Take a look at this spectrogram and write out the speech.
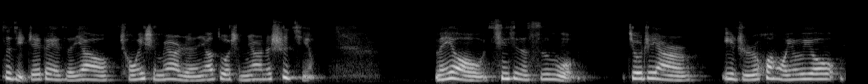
自己这辈子要成为什么样人，要做什么样的事情，没有清晰的思路，就这样一直晃晃悠悠。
